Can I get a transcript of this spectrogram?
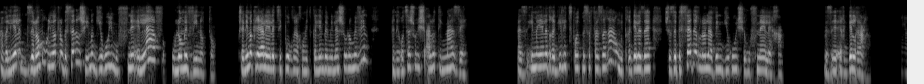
אבל ילד, זה לא אמור להיות לו בסדר שאם הגירוי מופנה אליו, הוא לא מבין אותו. כשאני מקריאה לילד סיפור ואנחנו נתקלים במילה שהוא לא מבין, אני רוצה שהוא ישאל אותי מה זה, אז אם הילד רגיל לצפות בשפה זרה, הוא מתרגל לזה שזה בסדר לא להבין גירוי שמופנה אליך, וזה הרגל רע. כן.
